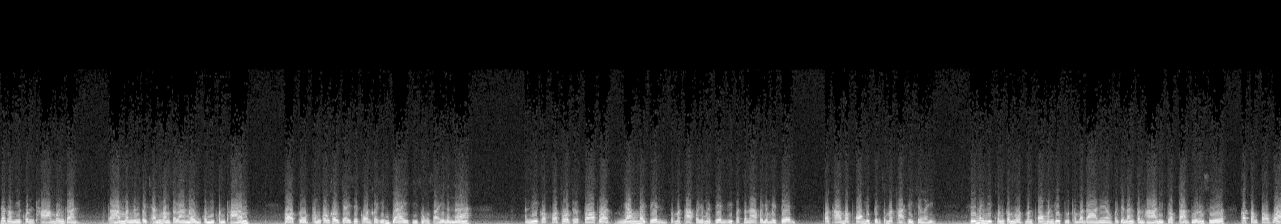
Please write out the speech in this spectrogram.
แล้วก็มีคนถามเหมือนกัน ถามวันหนึ่งไปฉันวังสลานมก็มีคนถามก็โปรดทำความเข้าใจเสียก่อนก็เห็นใจที่สงสัยนั่นนะ อันนี้ก็ขอโทษเถอะตอบว่ายังไม่เป็น สมถะก็ยังไม่เป็น วิปัสสนาก็ยังไม่เป็นพอถามว่าพองยุบเป็นสมถะเฉยๆคือไม่มีคนกำหนดมันพองมันยุบอยู่ธรรมดาแล้ว เพราะฉะนั้นปัญหานี่ตอบตามตัวหนังสือ ก็ต้องตอบว่า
